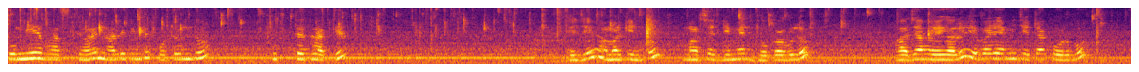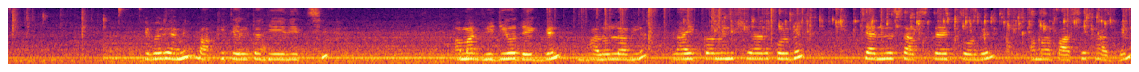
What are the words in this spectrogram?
কমিয়ে ভাজতে হয়, নাহলে কিন্তু প্রচণ্ড ফুটতে থাকে। এই যে আমার কিন্তু মাছের ডিমের ঢোকাগুলো ভাজা হয়ে গেল। এবারে আমি যেটা করব, এবারে আমি বাকি তেলটা দিয়ে দিচ্ছি। আমার ভিডিও দেখবেন, ভালো লাগলে লাইক, কমেন্ট, শেয়ার করবেন। চ্যানেল সাবস্ক্রাইব করবেন, আমার পাশে থাকবেন।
